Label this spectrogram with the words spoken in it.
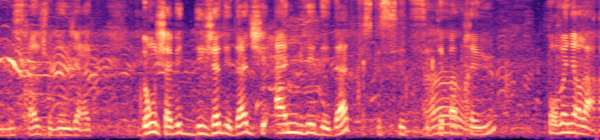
Israël, je viens direct. Donc j'avais déjà des dates, j'ai annulé des dates parce que c'était Ah. pas prévu pour venir là.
